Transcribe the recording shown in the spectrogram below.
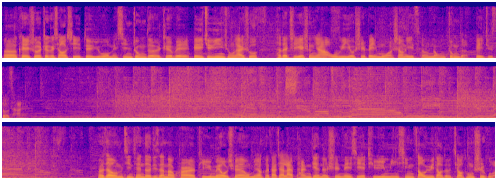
呃，可以说这个消息对于我们心中的这位悲剧英雄来说，他的职业生涯无疑又是被抹上了一层浓重的悲剧色彩。而在我们今天的第三板块体育没有圈，我们要和大家来盘点的是那些体育明星遭遇到的交通事故。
